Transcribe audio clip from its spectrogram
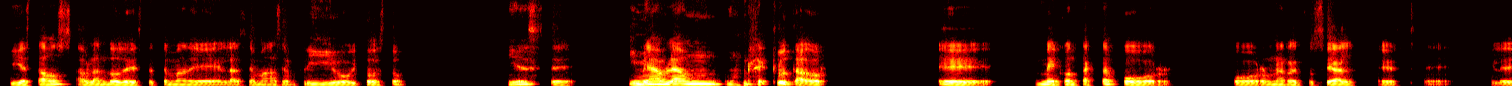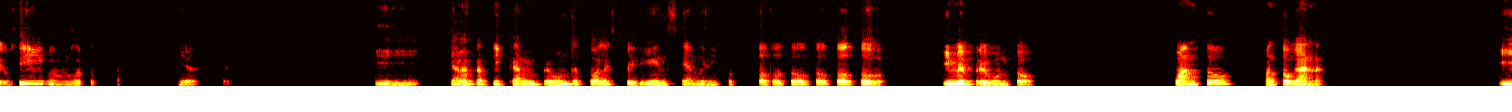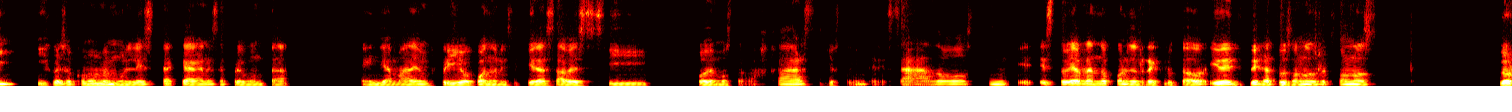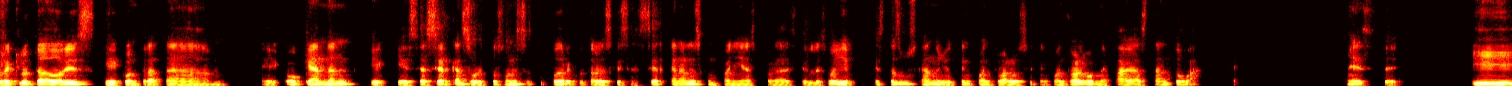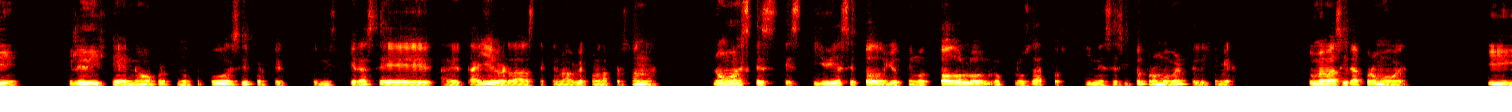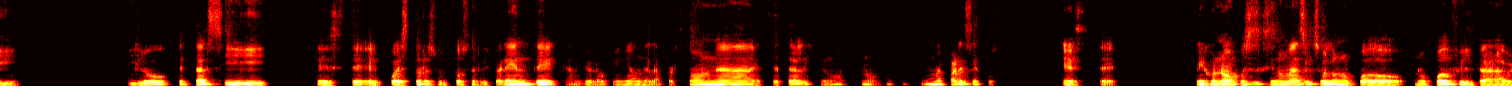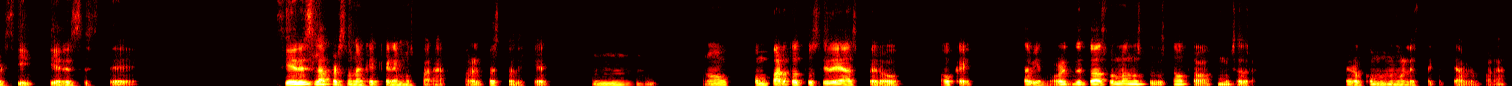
y estábamos hablando de este tema de las llamadas en frío y todo esto. Y, este, y me habla un, un reclutador, eh, me contacta por, por una red social este, y le digo, sí, vamos a platicar. Y, este, y ya me platica, me pregunta toda la experiencia, me dijo todo, todo, todo, todo, todo. Y me preguntó, ¿cuánto, cuánto gana? Y, hijo, eso cómo me molesta que hagan esa pregunta en llamada en frío cuando ni siquiera sabes si podemos trabajar, si yo estoy interesado. E, estoy hablando con el reclutador y de, deja tú, son los, son los, los reclutadores que contratan eh, o que andan, que, se acercan, sobre todo son estos tipos de reclutadores que se acercan a las compañías para decirles, oye, ¿qué estás buscando? Yo te encuentro algo, si te encuentro algo, me pagas tanto, va. Este, y, le dije, no, pero no te puedo decir porque pues, ni siquiera sé a detalle, ¿verdad? Hasta que no hablé con la persona. No, es que, es, es que yo ya sé todo, yo tengo todos lo, lo, los datos y necesito promoverte. Le dije, mira, tú me vas a ir a promover y, y luego, ¿qué tal si este, el puesto resultó ser diferente, cambió la opinión de la persona, etcétera? Le dije, no, no, no me parece justo. Este, me dijo, no, pues es que si no me das el suelo no puedo, no puedo filtrar a ver si, si eres este, si eres la persona que queremos para, para el puesto. Le dije, mmm, no comparto tus ideas, pero ok, está bien. De todas formas, no estoy buscando trabajo, muchas gracias. Pero cómo me molesta que te hablen para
